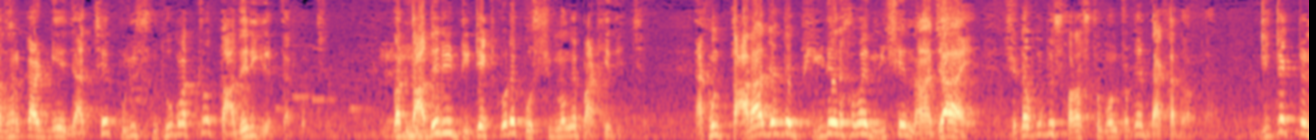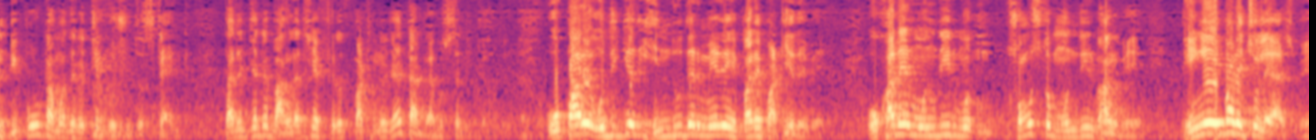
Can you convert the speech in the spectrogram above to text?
আধার কার্ড নিয়ে যাচ্ছে, পুলিশ শুধুমাত্র তাদেরই গ্রেপ্তার করছে। বা তাদেরই ডিটেক্ট করে পশ্চিমবঙ্গে পাঠিয়ে দিচ্ছে। এখন তারা যাতে ভিড়ের হাওয়ায় মিশে না যায় সেটাও কিন্তু স্বরাষ্ট্র মন্ত্রকের দেখা দরকার। ডিটেক্ট অ্যান্ড ডিপোর্ট আমাদের হচ্ছে ঘোষিত স্ট্যান্ড। তাদের যাতে বাংলাদেশে ফেরত পাঠানো যায়, তার ব্যবস্থা নিতে হবে। ওপারে ওদিকে হিন্দুদের মেরে এপারে পাঠিয়ে দেবে। ওখানের মন্দির সমস্ত মন্দির ভাঙবে, ভেঙে এপারে চলে আসবে।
